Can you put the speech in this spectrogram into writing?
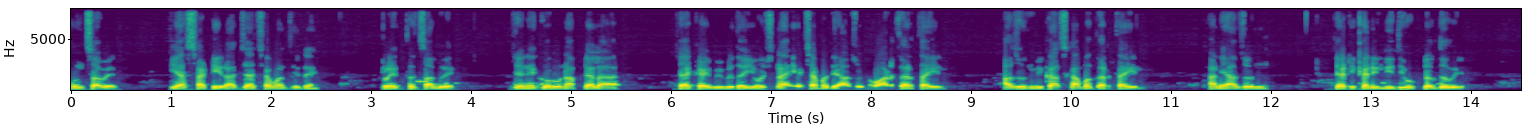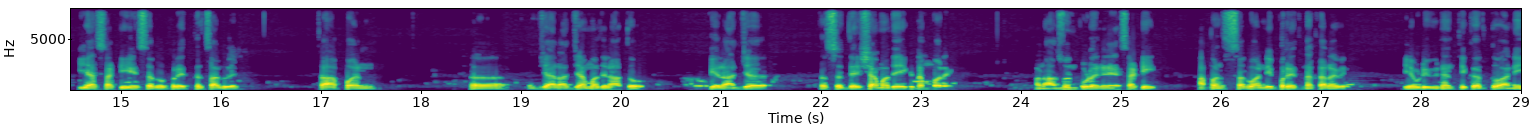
उंचावेल? यासाठी राज्याच्या वतीने प्रयत्न चालू आहे जेणेकरून आपल्याला ज्या काही विविध योजना आहे याच्यामध्ये अजून वाढ करता येईल अजून विकास कामं करता येईल आणि अजून त्या ठिकाणी निधी उपलब्ध होईल. यासाठी हे सर्व प्रयत्न चालू आहेत. तर आपण ज्या राज्यामध्ये राहतो हे राज्य तसं देशामध्ये एक नंबर आहे. पण अजून पुढे नेण्यासाठी आपण सर्वांनी प्रयत्न करावे एवढी विनंती करतो आणि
